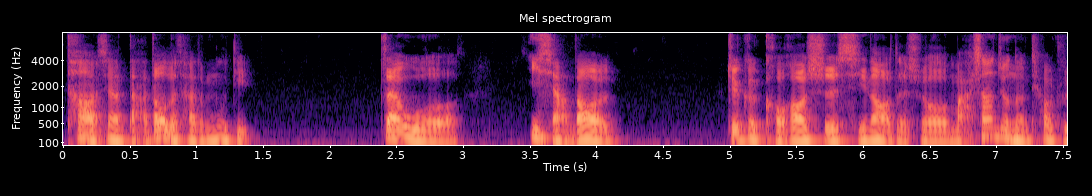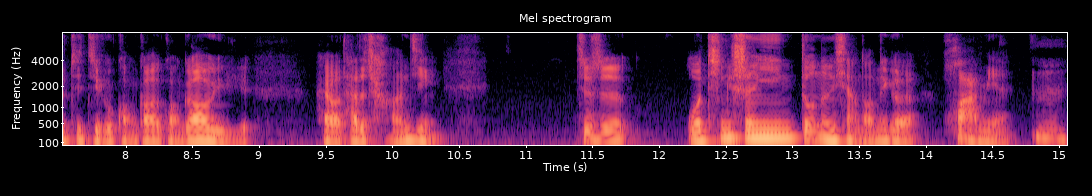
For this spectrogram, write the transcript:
它好像达到了它的目的。在我一想到这个口号是洗脑的时候，马上就能跳出这几个广告广告语，还有它的场景，就是我听声音都能想到那个画面。嗯，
